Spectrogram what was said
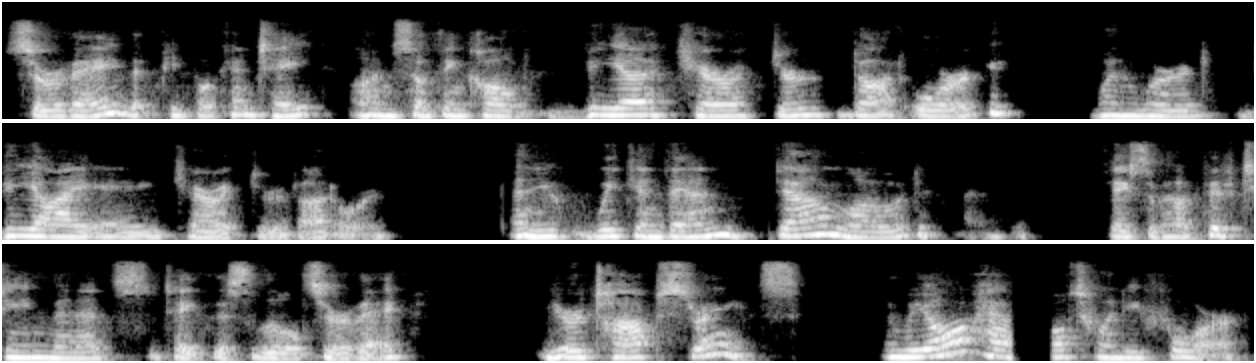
survey that people can take on something called viacharacter.org. One word, V-I-A character.org. And you, we can then download, it takes about 15 minutes to take this little survey, your top strengths. And we all have all 24.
